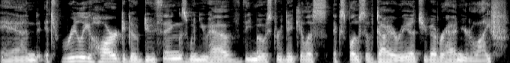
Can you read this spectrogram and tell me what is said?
And it's really hard to go do things when you have the most ridiculous explosive diarrhea that you've ever had in your life.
